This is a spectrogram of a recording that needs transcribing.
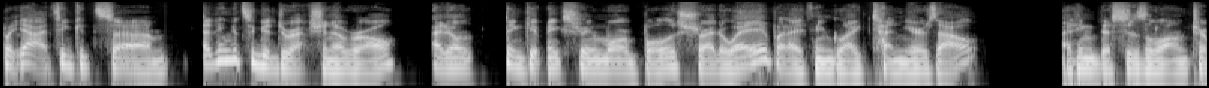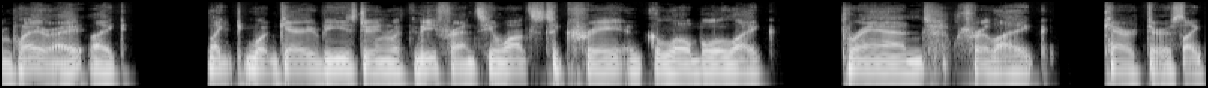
But yeah, I think it's, um, I think it's a good direction overall. I don't think it makes me more bullish right away, but I think like 10 years out, I think this is a long term play, right? Like like what Gary Vee is doing with VeeFriends. He wants to create a global like brand for like characters, like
